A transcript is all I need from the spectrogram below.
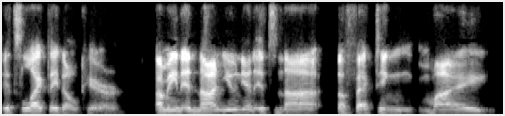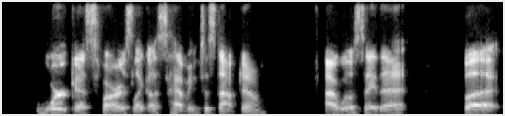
It's like they don't care. I mean, in non-union, it's not affecting my work as far as like us having to stop down. I will say that, but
